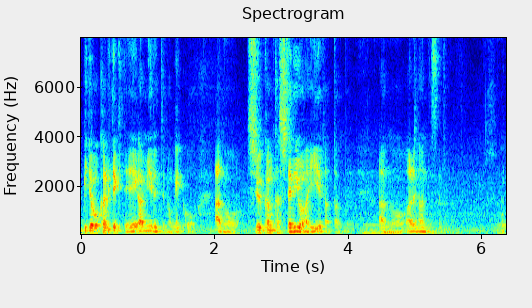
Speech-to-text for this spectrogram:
ビデオ借りてきて映画見るっていうのが結構あの習慣化してるような家だったんであのあれなんですけど。すごい。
